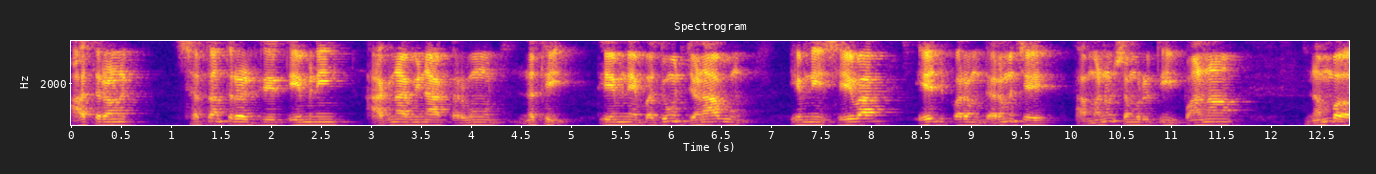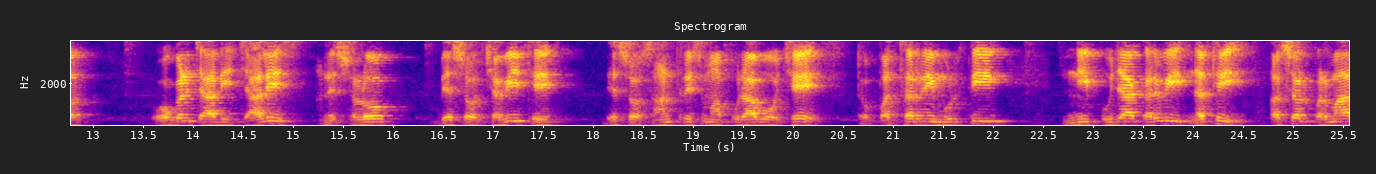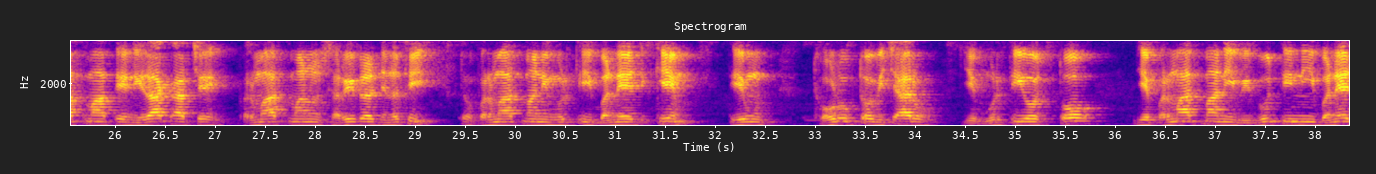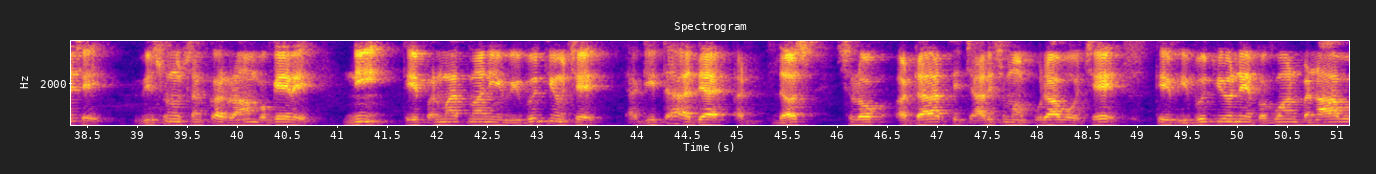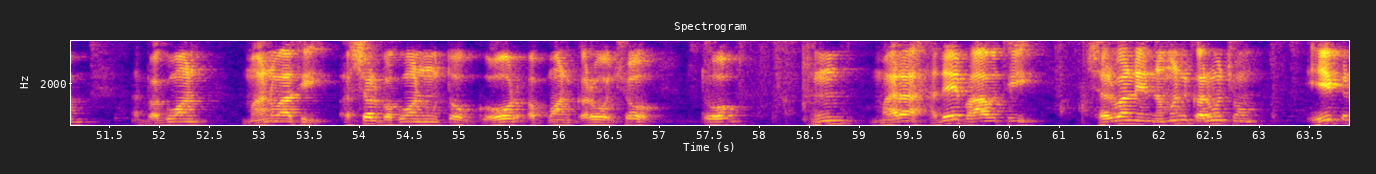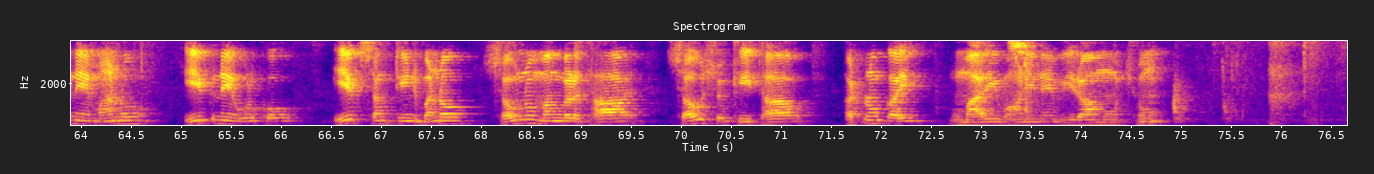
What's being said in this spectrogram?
આચરણ સ્વતંત્ર રીતે તેમની આજ્ઞા વિના કરવું નથી. તેમને બધું જ જણાવવું એમની સેવા એ જ પરમ ધર્મ છે. આ મનુસ્મૃતિ પાના નંબર ઓગણચાલીસ ચાલીસ અને શ્લોક બેસો છવ્વીસથી બેસો સાડત્રીસમાં પુરાવો છે. તો પથ્થરની મૂર્તિની પૂજા કરવી નથી. અસલ પરમાત્મા તે નિરાકાર છે. પરમાત્માનું શરીર જ નથી. તો પરમાત્માની મૂર્તિ બને જ કેમ? તેવું થોડુંક તો વિચારો. જે મૂર્તિઓ તો જે પરમાત્માની વિભૂતિની બને છે, વિષ્ણુ શંકર રામ વગેરેની તે પરમાત્માની વિભૂતિઓ છે, આ ગીતા અધ્યાય દસ શ્લોક અઢારથી ચાલીસમાં પુરાવો છે, તે વિભૂતિઓને ભગવાન બનાવ, ભગવાન માનવાથી અસલ ભગવાનનું તો ઘોર અપમાન કરો છો, તો હું મારા હૃદય ભાવથી સર્વને નમન કરું છું, એકને માનો એકને ઓળખો, એક સંગઠીન બનો, સૌનું મંગળ થાય, સૌ સુખી થાવ. આટલું કહી હું મારી વાણીને વિરામું છું.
